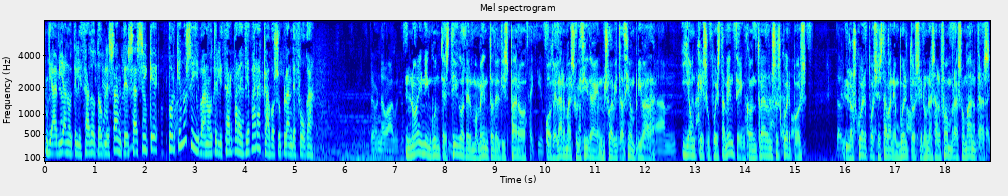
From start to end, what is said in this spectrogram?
Ya habían utilizado dobles antes, así que ¿por qué no se iban a utilizar para llevar a cabo su plan de fuga? No hay ningún testigo del momento del disparo o del arma suicida en su habitación privada. Y aunque supuestamente encontraron sus cuerpos, los cuerpos estaban envueltos en unas alfombras o mantas.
